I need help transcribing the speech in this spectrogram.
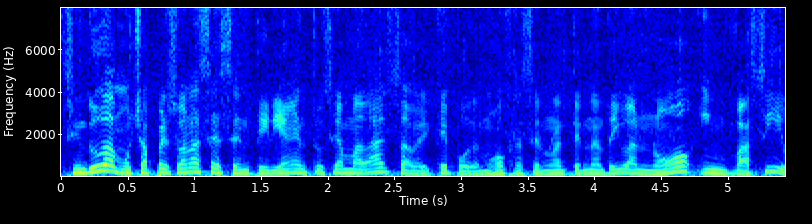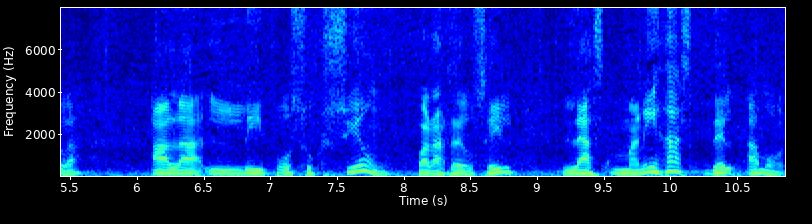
sin duda muchas personas se sentirían entusiasmadas al saber que podemos ofrecer una alternativa no invasiva a la liposucción para reducir las manijas del amor.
